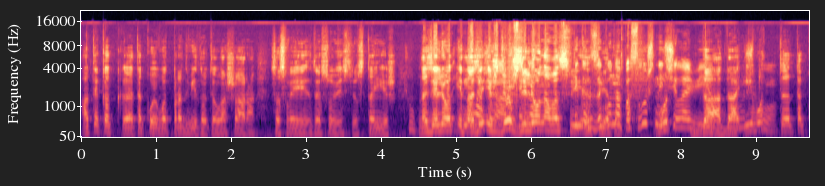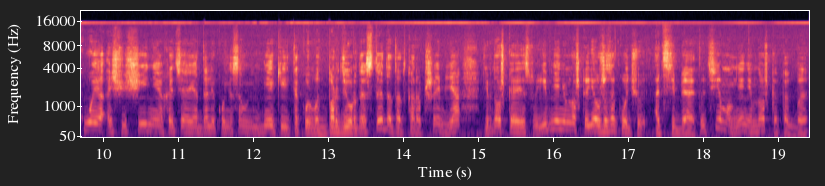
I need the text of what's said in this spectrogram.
а ты как э, такой вот продвинутый лошара со своей этой совестью стоишь на зелен и, на и ждешь ты как- зеленого ты света. как законопослушный человек. Да, да, Ну и что? вот э, такое ощущение, хотя я далеко не сам, некий такой вот бордюрный стыд, этот карапшем, я немножко, и мне немножко, я уже закончу от себя эту тему, мне немножко как бы,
